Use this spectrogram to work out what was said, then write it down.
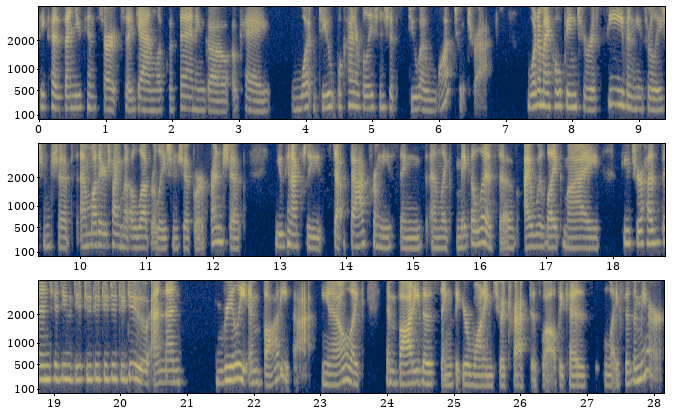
because then you can start to again look within and go okay what do what kind of relationships do i want to attract what am I hoping to receive in these relationships? And whether you're talking about a love relationship or a friendship, you can actually step back from these things and like make a list of I would like my future husband to do do do do do do do do and then really embody that, you know, like embody those things that you're wanting to attract as well because life is a mirror.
